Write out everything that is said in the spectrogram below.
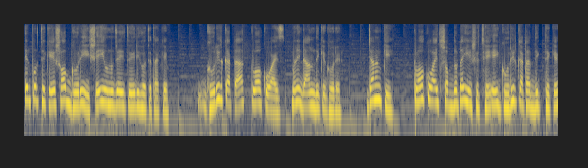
এরপর থেকে সব ঘড়ি সেই অনুযায়ী তৈরি হতে থাকে। ঘড়ির কাটা ক্লক ওয়াইজ মানে ডান দিকে ঘোরে। জানেন কি? ক্লক ওয়াইজ শব্দটাই এসেছে এই ঘড়ির কাটার দিক থেকে।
